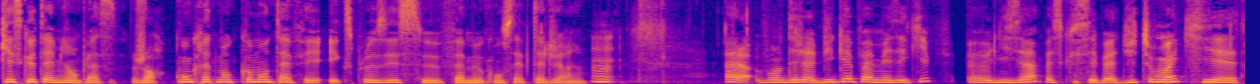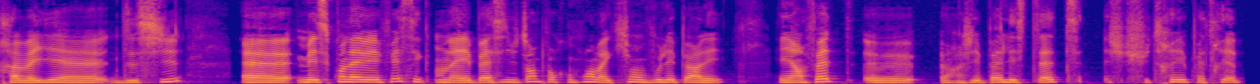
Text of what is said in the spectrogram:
qu'est-ce que tu as mis en place? Genre concrètement, comment tu as fait exploser ce fameux concept algérien? Hum. Alors, bon, déjà, big up à mes équipes, Lisa, parce que c'est pas du tout moi qui ai travaillé dessus. Mais ce qu'on avait fait, c'est qu'on avait passé du temps pour comprendre à qui on voulait parler. Et en fait, alors j'ai pas les stats, je suis très patriote,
